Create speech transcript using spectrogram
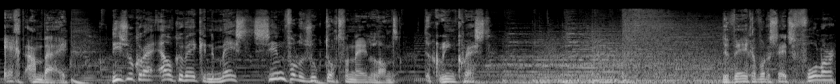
echt aan bij? Die zoeken wij elke week in de meest zinvolle zoektocht van Nederland, de Green Quest. De wegen worden steeds voller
